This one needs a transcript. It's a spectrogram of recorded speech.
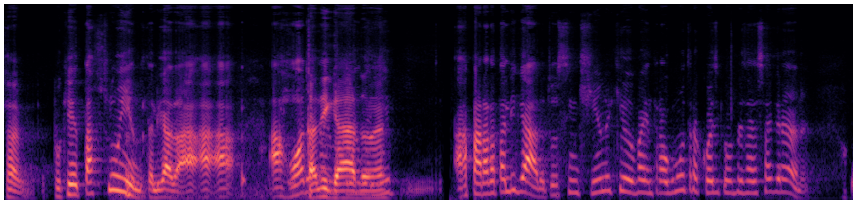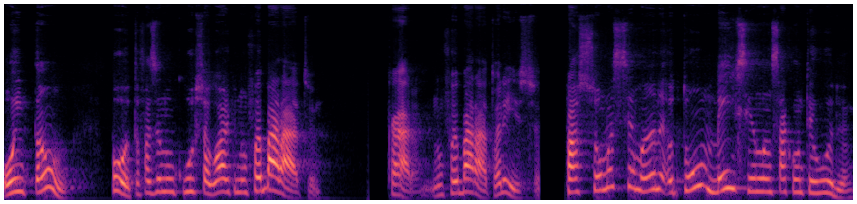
Sabe? Porque tá fluindo, tá ligado? A, a, a roda. Tá ligado, né? Ali, a parada tá ligada. Eu tô sentindo que vai entrar alguma outra coisa que eu vou precisar dessa grana. Ou então, pô, tô fazendo um curso agora que não foi barato. Cara, não foi barato, olha isso. Passou uma semana, eu tô um mês sem lançar conteúdo.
